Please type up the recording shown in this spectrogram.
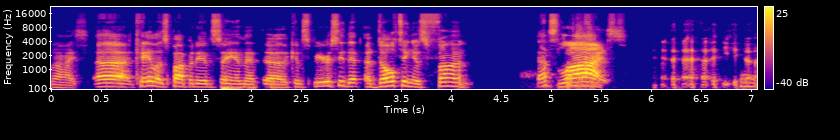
Right. Nice. Uh, Kayla's popping in saying that uh, the conspiracy that adulting is fun. That's lies. yeah.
